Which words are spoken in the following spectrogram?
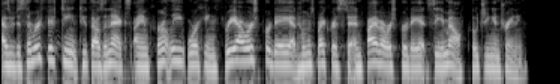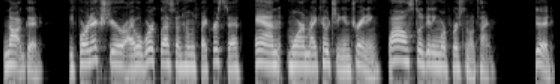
As of December 15, 2000X, I am currently working three hours per day at Homes by Krista and five hours per day at CML, coaching and training. Not good. Before next year, I will work less on Homes by Krista and more on my coaching and training while still getting more personal time. Good.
